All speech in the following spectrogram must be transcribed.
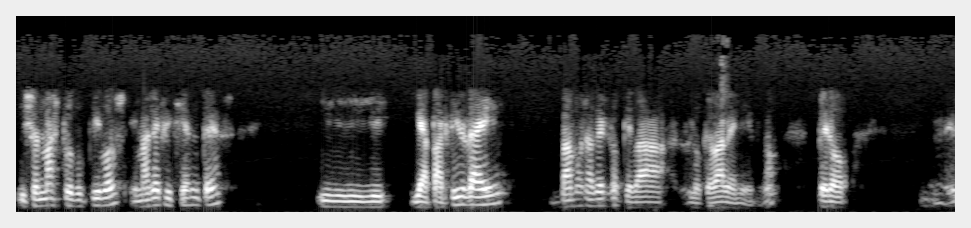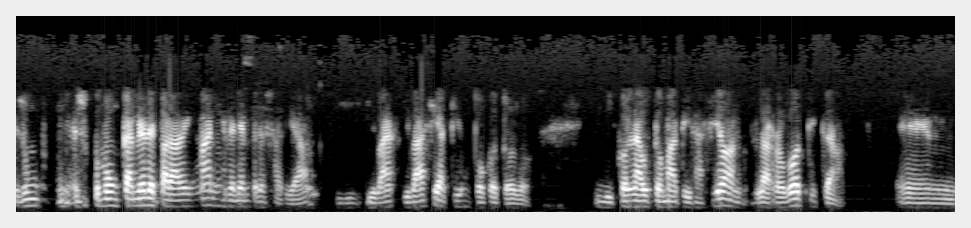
y son más productivos y más eficientes y, y a partir de ahí vamos a ver lo que va lo que va a venir, ¿no? Pero es, un, es como un cambio de paradigma a nivel empresarial y, va, y va hacia aquí un poco todo. Y con la automatización, la robótica em,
